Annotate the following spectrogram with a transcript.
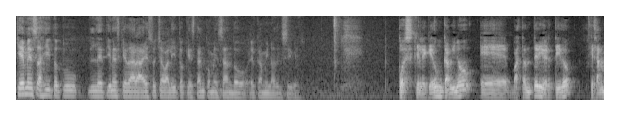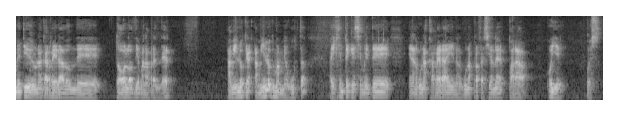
¿Qué mensajito tú le tienes que dar a esos chavalitos que están comenzando el camino del ciber? Pues que le queda un camino eh, bastante divertido, que se han metido en una carrera donde todos los días van a aprender. A mí es lo que, a mí es lo que más me gusta. Hay gente que se mete en algunas carreras y en algunas profesiones para, oye, pues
